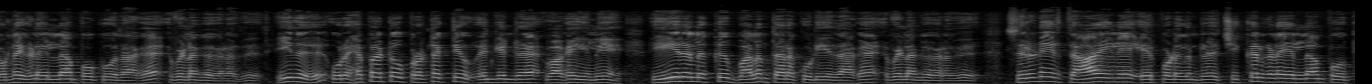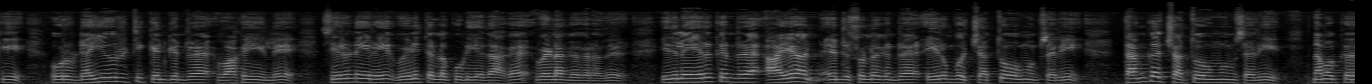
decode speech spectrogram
தொல்லைகளை எல்லாம் போக்குவதாக விளங்குகிறது. இது ஒரு ஹெப்பட்டோ ப்ரொட்டக்டிவ் என்கின்ற வகையிலே ஈரலுக்கு பலம் தரக்கூடியதாக விளங்குகிறது. சிறுநீர் தாயிலே ஏற்படுகின்ற சிக்கல்களை எல்லாம் போக்கி ஒரு டயூரிட்டிக் என்கின்ற வகையிலே சிறுநீரை வெளித்தள்ளக்கூடியதாக விளங்குகிறது. இதில் இருக்கின்ற அயன் என்று சொல்லுகின்ற இரும்பு சத்துவமும் சரி தங்க சத்துவமும் சரி நமக்கு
